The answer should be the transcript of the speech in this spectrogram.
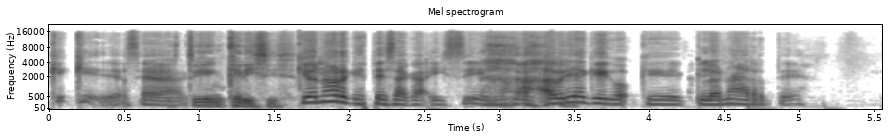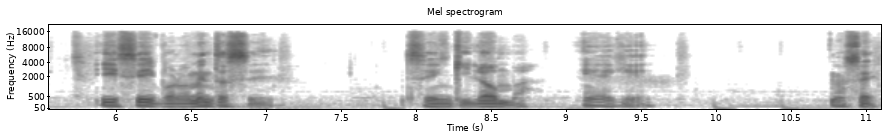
¿Qué, qué, o sea, estoy en crisis. qué honor que estés acá. Y sí, ¿no? Habría que, que clonarte. Y sí, por momentos se, se enquilomba. Y hay que... No sé.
